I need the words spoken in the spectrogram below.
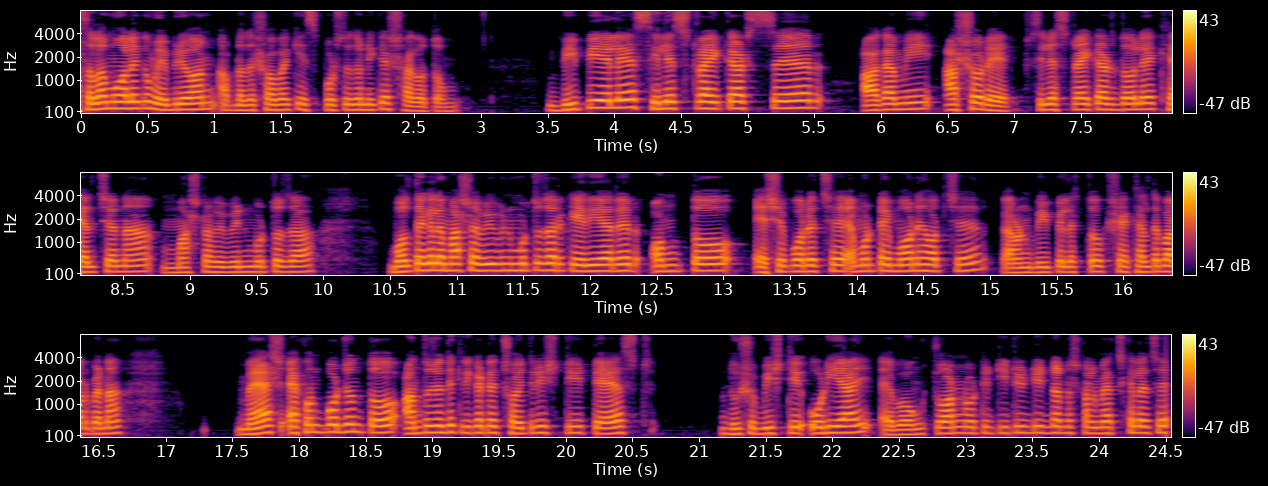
আসসালামু আলাইকুম এভরিওয়ান আপনাদের সবাইকে স্পোর্টস দৈনিকে স্বাগতম। বিপিএলে সিলেট স্ট্রাইকার্সের আগামী আসরে সিলেট স্ট্রাইকার্স দলে খেলছে না মাশরাফি বিন মুর্তজা। বলতে গেলে মাশরাফি বিন মুর্তজার কেরিয়ারের অন্ত এসে পড়েছে, এমনটাই মনে হচ্ছে, কারণ বিপিএলে তো সে খেলতে পারবে না। ম্যাচ এখন পর্যন্ত আন্তর্জাতিক ক্রিকেটে ছয়ত্রিশটি টেস্ট, দুশো বিশটি ওডিআই এবং চুয়ান্নটি টি টোয়েন্টি ইন্টারন্যাশনাল ম্যাচ খেলেছে।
